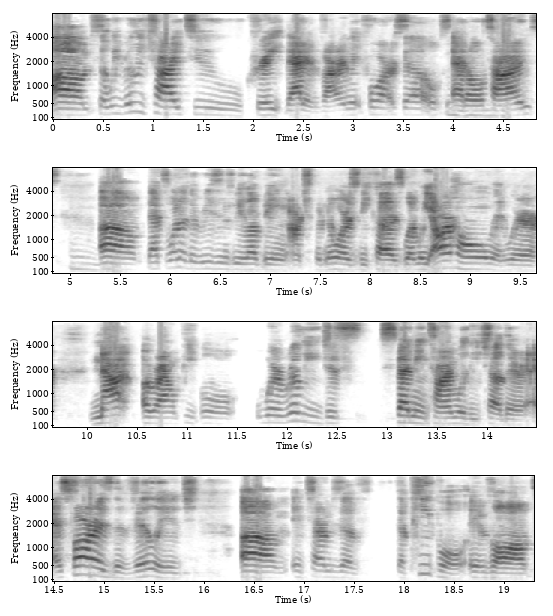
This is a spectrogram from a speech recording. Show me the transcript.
Um, so we really try to create that environment for ourselves mm-hmm. at all mm-hmm. times. Mm-hmm. Um, that's one of the reasons we love being entrepreneurs because when we are home and we're not around people, we're really just spending time with each other. As far as the village, um, in terms of the people involved,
